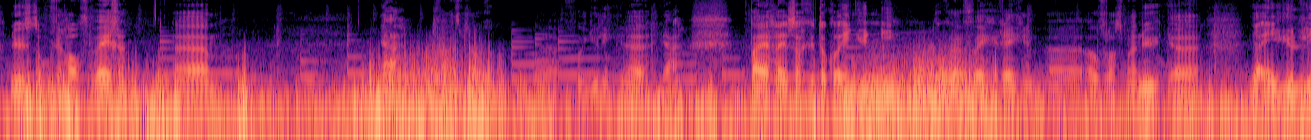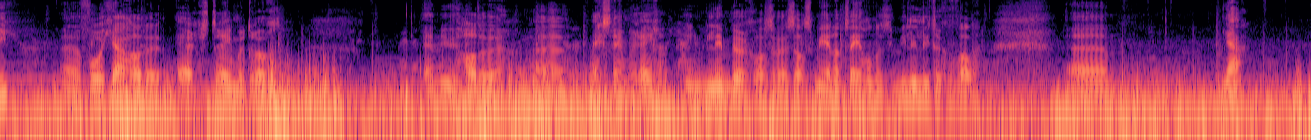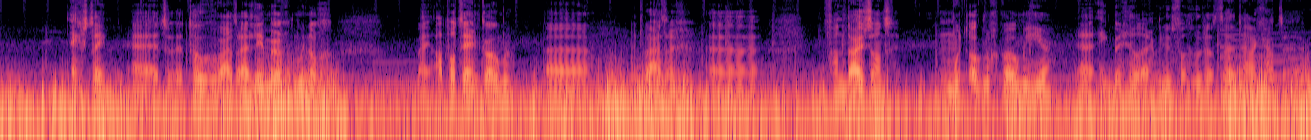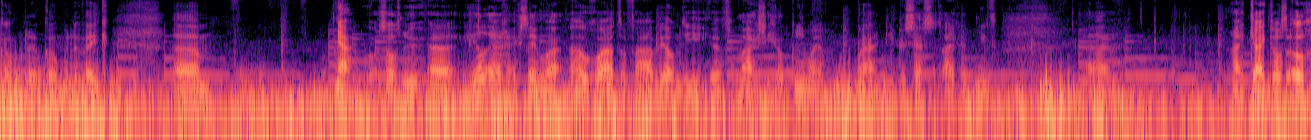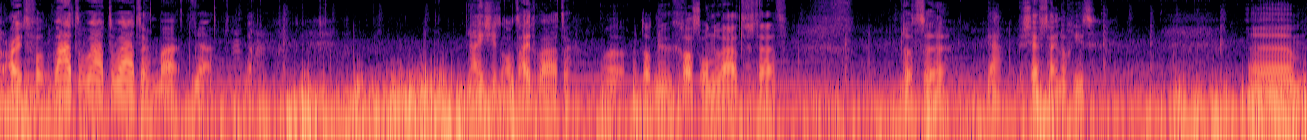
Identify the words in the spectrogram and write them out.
Nu is het ongeveer halverwege. Um, ja, het water is. Uh, voor jullie. Uh, ja. Een paar jaar geleden zag ik het ook wel in juni. Ook vanwege regenoverlast. maar nu ja, in juli. vorig jaar hadden we extreme droogte. En nu hadden we extreme regen. In Limburg was er zelfs meer dan 200 milliliter gevallen. Ehm, ja, extreem. Uh, het, het, hoge water uit Limburg moet nog bij Appeltern komen. Uh, het water uh, van Duitsland moet ook nog komen hier. ik ben heel erg benieuwd van hoe dat daar gaat komen de komende week. Um, ja, zoals nu, heel erg extreem hoog water. Fabian die vermaakt zich ook prima, maar die beseft het eigenlijk niet. hij kijkt wel zijn ogen uit van water, water, water. Maar ja, hij ziet altijd water. Maar dat nu gras onder water staat, dat uh, ja, beseft hij nog niet. Um,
